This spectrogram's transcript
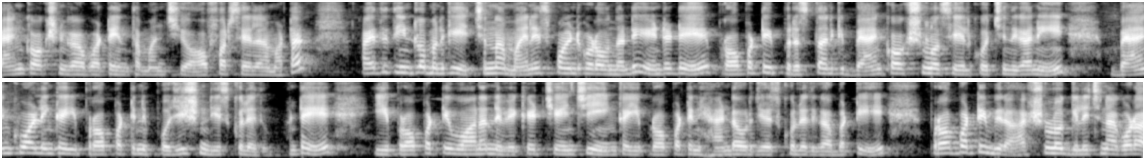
బ్యాంక్ ఆప్షన్ కాబట్టి ఇంత మంచి ఆఫర్స్ అనమాట. అయితే దీంట్లో మనకి చిన్న మైనస్ పాయింట్ కూడా ఉందండి. ఏంటంటే ప్రాపర్టీ ప్రస్తుతానికి బ్యాంక్ ఆప్షన్లో సేల్కి వచ్చింది కానీ బ్యాంక్ వాళ్ళు ఇంకా ఈ ప్రాపర్టీని పొజిషన్ తీసుకోలేదు. అంటే ఈ ప్రాపర్టీ ఓనర్ని వికెట్ చేయించి ఇంకా ఈ ప్రాపర్టీని హ్యాండ్ ఓవర్ చేసుకోలేదు కాబట్టి ప్రాపర్టీ మీరు ఆక్షన్లో గెలిచినా కూడా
